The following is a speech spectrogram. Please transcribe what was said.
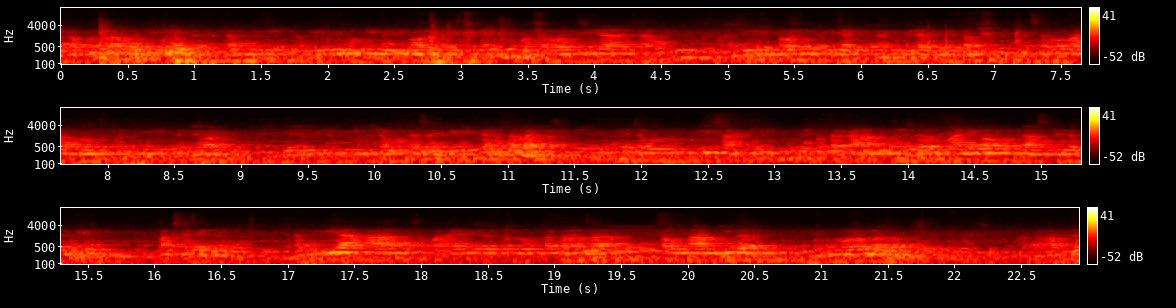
एका पत्रावरती त्यांनी एवढी मोठी मिटिंग ऑर्गनाईज केली किंवा जे इलेक्ट्रॉनिक मीडिया येतात त्या सर्व बांधवांचं मी धन्यवाद देतो की मोठ्या संख्येने ते हजर राहिला याच्यावरून पोलिसांनी जर मालेगाव मधलं असलेलं ते लक्षात येतं मीडिया हा असं पाहायला गेलं तर लोकतंत्राचा चौथा पिलर म्हणून ओळखला जातो. आफ्टर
